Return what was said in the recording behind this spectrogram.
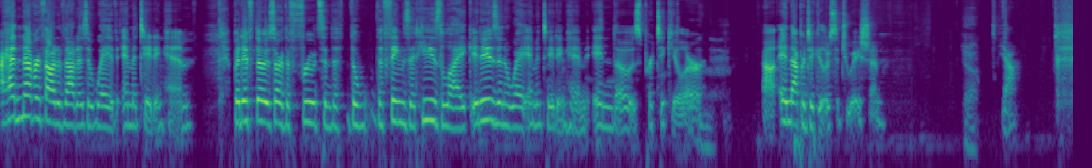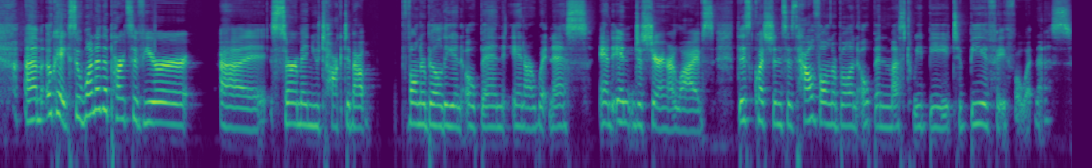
I had never thought of that as a way of imitating him. But if those are the fruits and the, the, the things that he's like, it is in a way imitating him in those particular mm. uh, in that particular situation. Yeah. Yeah. Um, okay, so one of the parts of your uh, sermon you talked about vulnerability and open in our witness and in just sharing our lives. This question says, How vulnerable and open must we be to be a faithful witness?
